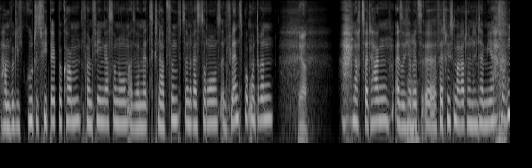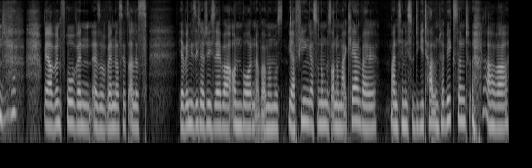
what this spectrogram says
haben wirklich gutes Feedback bekommen von vielen Gastronomen. Also wir haben jetzt knapp 15 Restaurants in Flensburg mit drin. Ja. Nach zwei Tagen, also ich mhm. habe jetzt äh, Vertriebsmarathon hinter mir und ja, bin froh, wenn, also wenn das jetzt alles, ja, wenn die sich natürlich selber onboarden, aber man muss ja vielen Gastronomen das auch nochmal erklären, weil manche nicht so digital unterwegs sind, aber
